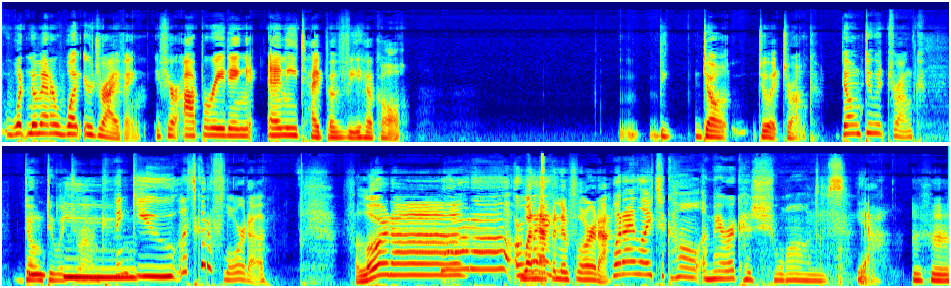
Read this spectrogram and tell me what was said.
what no matter what you're driving, if you're operating any type of vehicle, be, don't do it drunk. Don't do it drunk. Don't do it drunk. Thank you. Let's go to Florida. Florida. Florida or what I- happened in Florida? What I like to call America's Schwans Yeah. Mm-hmm.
